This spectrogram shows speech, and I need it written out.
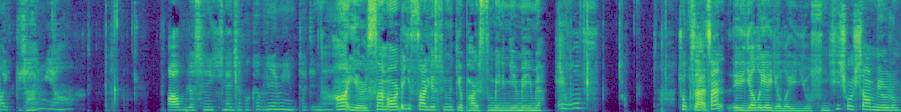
Ay güzel mi ya? Abla seninkine de bakabilir miyim tadına? Hayır sen orada salya sümük yaparsın benim yemeğimi. Of. Çok zaten e, yalaya yalaya yiyorsun. Hiç hoşlanmıyorum.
